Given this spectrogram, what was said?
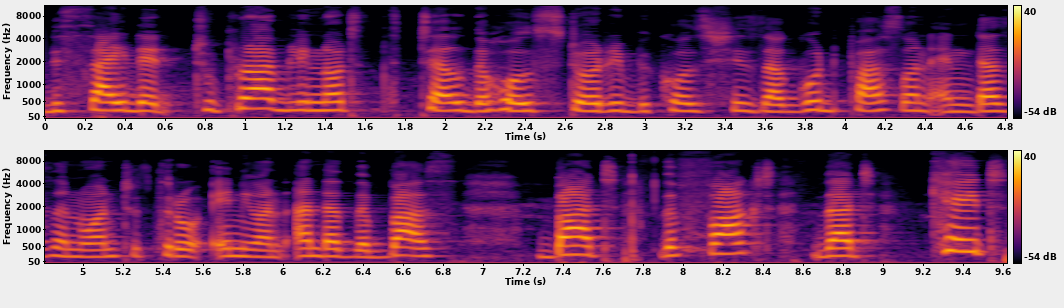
decided to probably not tell the whole story because she's a good person and doesn't want to throw anyone under the bus. But the fact that Kate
